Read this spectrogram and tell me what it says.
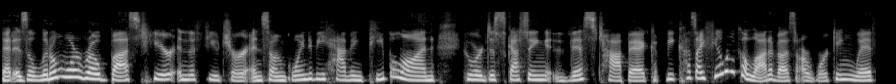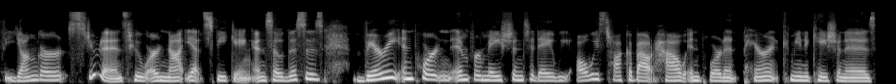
that is a little more robust here in the future. And so I'm going to be having people on who are discussing this topic because I feel like a lot of us are working with younger students who are not yet speaking. And so this is very important information today. We always talk about how important parent communication is,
